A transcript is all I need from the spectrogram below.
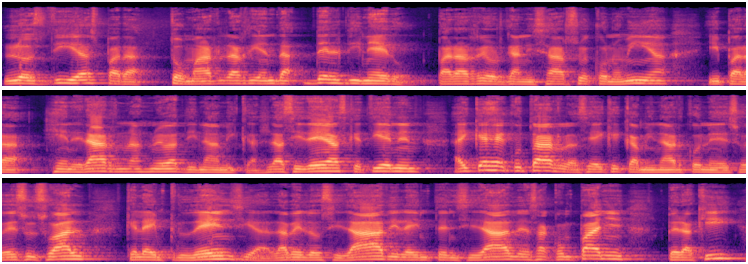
los días para tomar la rienda del dinero, para reorganizar su economía y para generar unas nuevas dinámicas. Las ideas que tienen hay que ejecutarlas y hay que caminar con eso. Es usual que la imprudencia, la velocidad y la intensidad les acompañe, pero aquí,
